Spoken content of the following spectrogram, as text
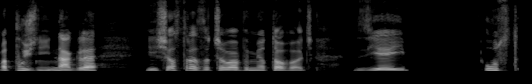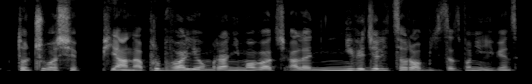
A później nagle jej siostra zaczęła wymiotować. Z jej ust toczyła się piana. Próbowali ją reanimować, ale nie wiedzieli co robić. Zadzwonili więc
